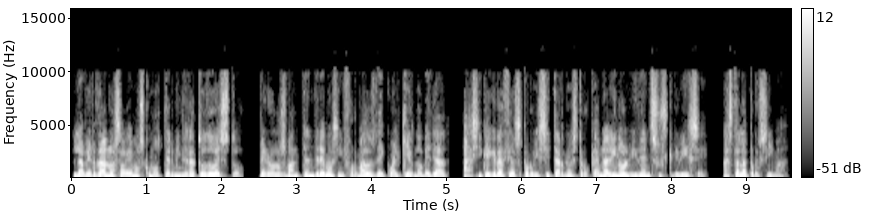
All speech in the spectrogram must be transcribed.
La verdad no sabemos cómo terminará todo esto, pero los mantendremos informados de cualquier novedad, así que gracias por visitar nuestro canal y no olviden suscribirse, hasta la próxima.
